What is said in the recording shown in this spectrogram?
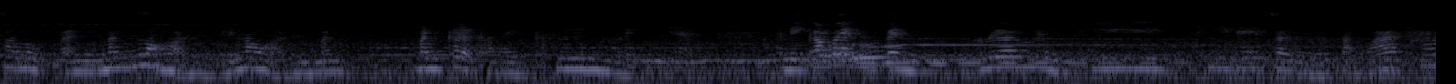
สรุปอันนี้มันหลอนหรือไม่หลอนหรือมันมันเกิดอะไรขึ้นอะไรเงี้ย อันนี้ก็เป็นเป็นเรื่องหนึ่งที่ที่ได้เจอแต่ว่าถ้า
